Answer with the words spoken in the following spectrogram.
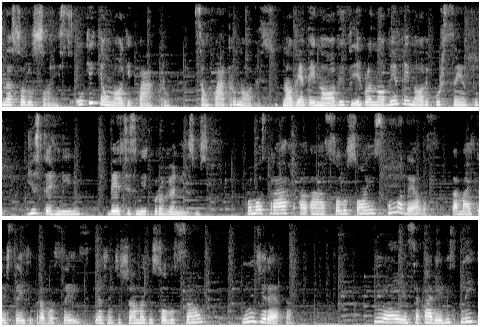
nas soluções. O que, que é um log 4? São quatro noves. 99,99% de extermínio desses micro-organismos. Vou mostrar as soluções, uma delas, da MasterSafe para vocês, que a gente chama de solução indireta. E é esse aparelho split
